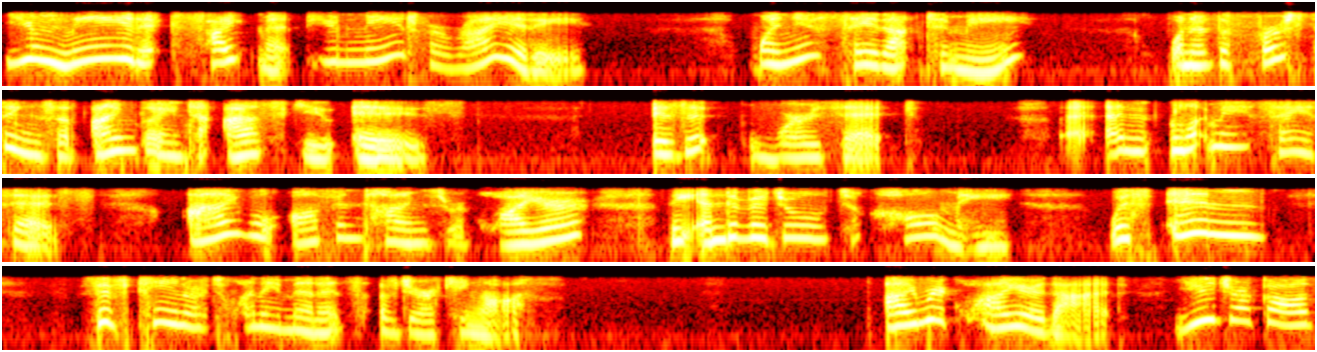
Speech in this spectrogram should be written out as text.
you need excitement, you need variety. When you say that to me, one of the first things that I'm going to ask you is, is it worth it? And let me say this I will oftentimes require the individual to call me within 15 or 20 minutes of jerking off. I require that. You jerk off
